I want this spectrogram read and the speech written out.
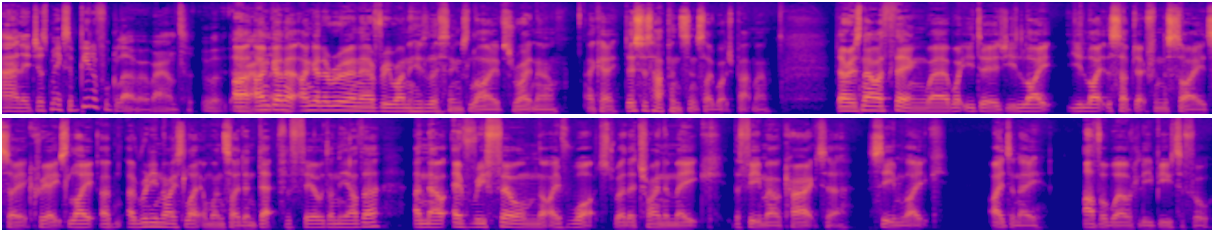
and it just makes a beautiful glow around. I, around I'm them. gonna I'm gonna ruin everyone who's listening's lives right now. Okay, this has happened since I watched Batman. There is now a thing where what you do is you light you light the subject from the side, so it creates light a, a really nice light on one side and depth of field on the other. And now every film that I've watched where they're trying to make the female character seem like I don't know otherworldly beautiful,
